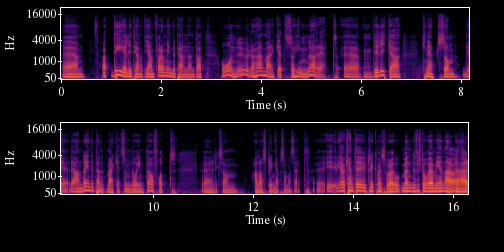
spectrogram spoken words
Eh, att det är lite grann att jämföra med Independent, att åh, nu är det här märket så himla rätt. Eh, mm. Det är lika knäppt som det, det andra independent-märket som då inte har fått eh, liksom alla att springa på samma sätt. Eh, jag kan inte uttrycka mig så bra, men du förstår vad jag menar. Ja, jag det här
